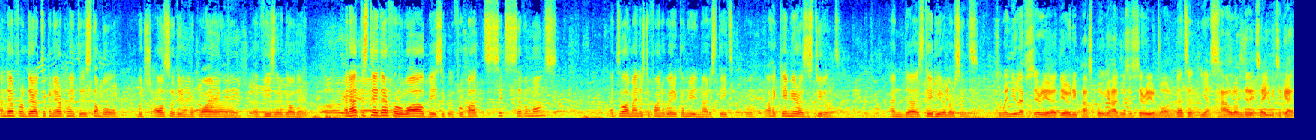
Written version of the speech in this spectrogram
And then from there, I took an airplane to Istanbul, which also didn't require a, a visa to go there. And I had to stay there for a while, basically for about six, seven months, until I managed to find a way to come here to the United States. I came here as a student, and uh, stayed here ever since. So when you left Syria, the only passport you had was a Syrian one. That's it. Yes. How long did it take you to get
